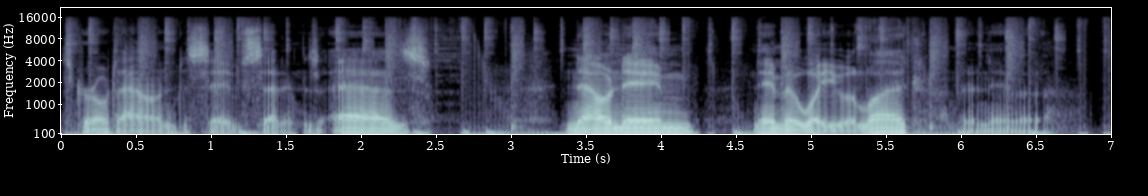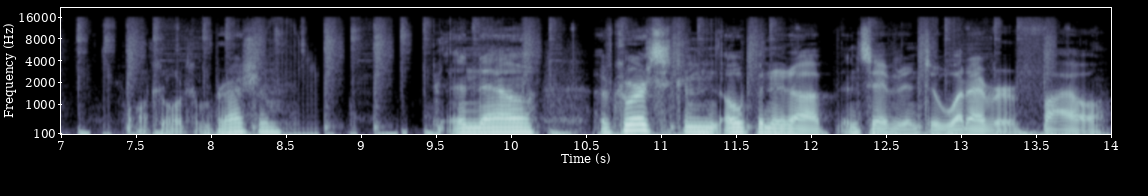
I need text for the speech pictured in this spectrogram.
scroll down to save settings as. Now name name it what you would like. I'm gonna name it ultra compression. And now, of course, you can open it up and save it into whatever file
